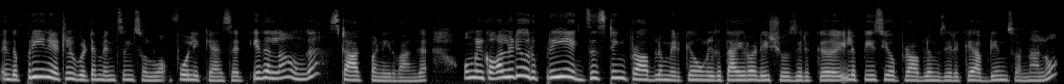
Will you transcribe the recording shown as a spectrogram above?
இந்த ப்ரீநேட்டல் விட்டமின்ஸ்ன்னு சொல்லுவோம் ஃபோலிக் ஆசிட் இதெல்லாம் அவங்க ஸ்டார்ட் பண்ணிடுவாங்க உங்களுக்கு ஆல்ரெடி ஒரு ப்ரீ எக்ஸிஸ்டிங் ப்ராப்ளம் இருக்குது உங்களுக்கு தைராய்டு இஷ்யூஸ் இருக்குது இல்லை பிசிஓ ப்ராப்ளம்ஸ் இருக்குது அப்படின்னு சொன்னாலும்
